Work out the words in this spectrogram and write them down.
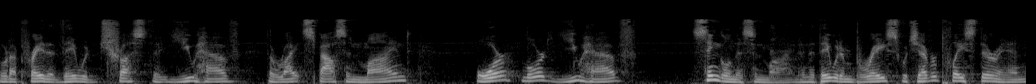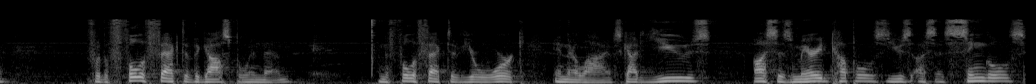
Lord, I pray that they would trust that you have the right spouse in mind, or, Lord, you have singleness in mind, and that they would embrace whichever place they're in for the full effect of the gospel in them and the full effect of your work in their lives. God, use us as married couples, use us as singles.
